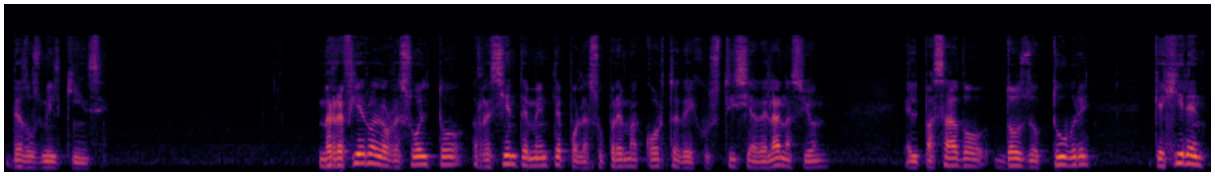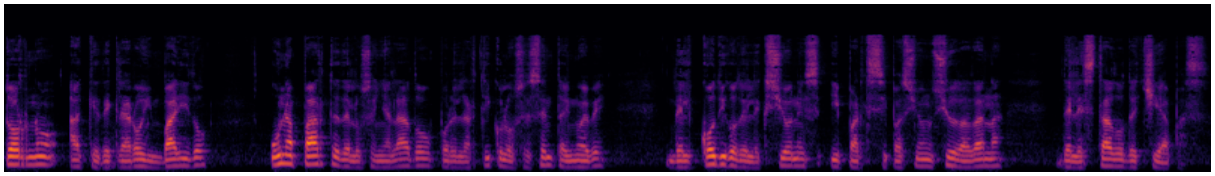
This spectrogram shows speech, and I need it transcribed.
de 2015. Me refiero a lo resuelto recientemente por la Suprema Corte de Justicia de la Nación el pasado 2 de octubre, que gira en torno a que declaró inválido una parte de lo señalado por el artículo 69 del Código de Elecciones y Participación Ciudadana del Estado de Chiapas,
